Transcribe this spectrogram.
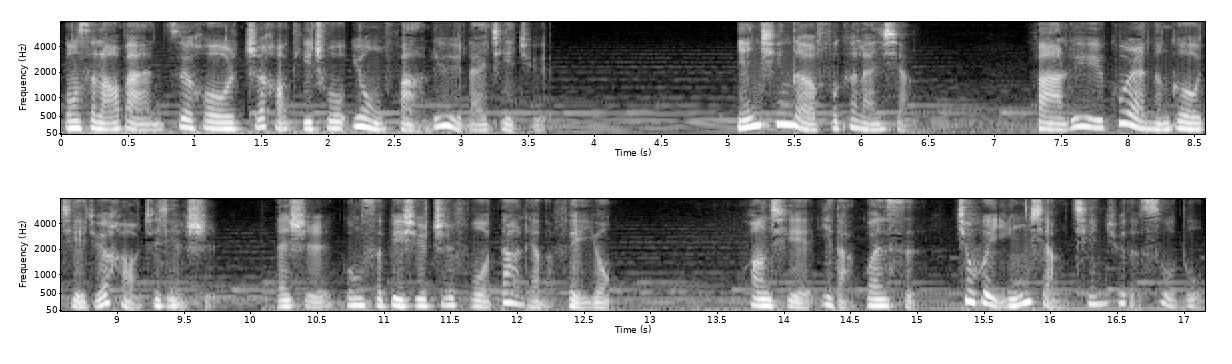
公司老板最后只好提出用法律来解决。年轻的福克兰想，法律固然能够解决好这件事，但是公司必须支付大量的费用，况且一打官司就会影响迁居的速度。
